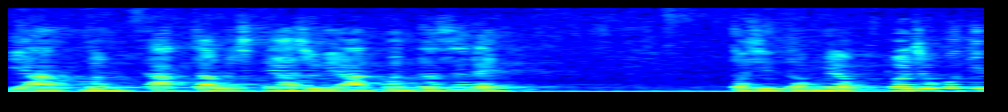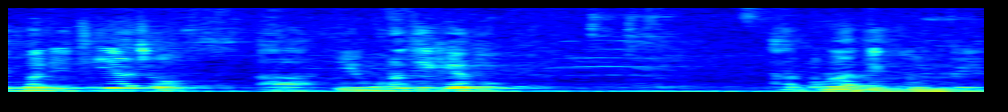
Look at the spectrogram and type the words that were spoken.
એ આંખ બંધ, આંખ ચાલુ છે ત્યાં સુધી આંખ બંધ થશે ને? પછી તમે અબજોપતિ બની ગયા છો? હા, એવું નથી કહેતો. આ ગુણાતીત ગુણ કહી.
